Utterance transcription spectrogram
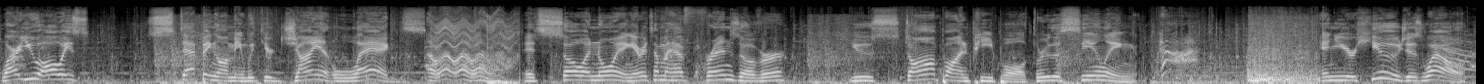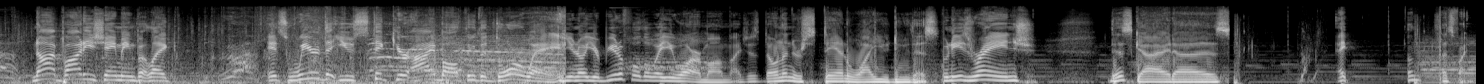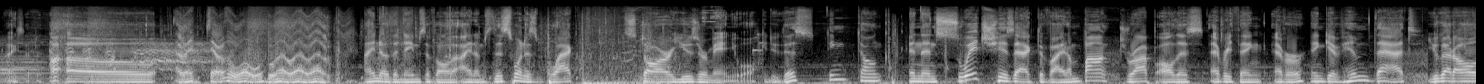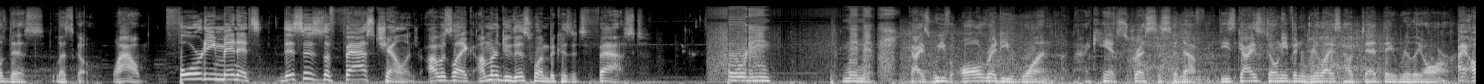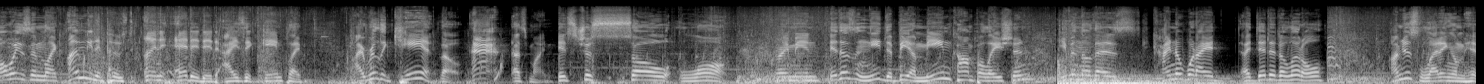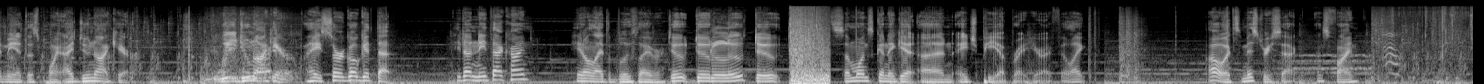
Why are you always stepping on me with your giant legs? It's so annoying. Every time I have friends over, you stomp on people through the ceiling. And you're huge as well. Not body shaming, but like, it's weird that you stick your eyeball through the doorway. You know, you're beautiful the way you are, mom. I just don't understand why you do this. Who needs range? This guy does. Hey. Oh, that's fine. I accept it. Uh-oh. I know the names of all the items. This one is Black Star User Manual. You can do this. Ding donk. And then switch his active item. Bonk. Drop all this, everything ever. And give him that. You gotta hold this. Let's go. Wow. 40 minutes. This is the fast challenge. I was like, I'm gonna do this one because it's fast. 40 minutes. Guys, we've already won. I can't stress this enough. These guys don't even realize how dead they really are. I always am like, I'm gonna post unedited Isaac gameplay. I really can't though. Ah, that's mine. It's just so long. You know what I mean? It doesn't need to be a meme compilation, even though that is kind of what I I did it a little. I'm just letting them hit me at this point. I do not care. We do not care. Hey, sir, go get that. He doesn't need that kind? He don't like the blue flavor. Doot doodaloo doot. Someone's gonna get an HP up right here, I feel like. Oh, it's mystery sack. That's fine.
